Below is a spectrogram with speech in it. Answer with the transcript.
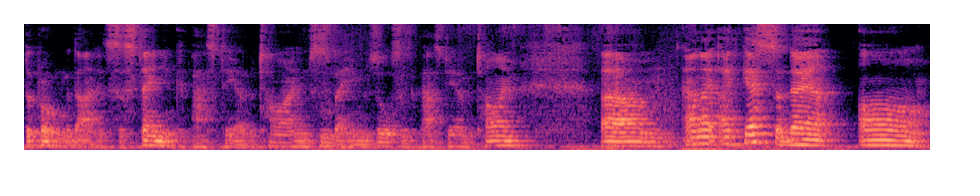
the problem with that is sustaining capacity over time, hmm. sustaining resource and capacity over time. Um, and I, I, guess that there are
